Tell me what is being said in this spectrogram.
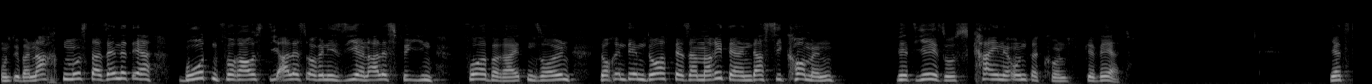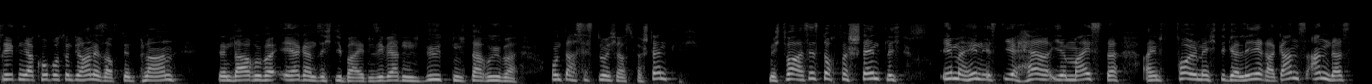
und übernachten muss, da sendet er Boten voraus, die alles organisieren, alles für ihn vorbereiten sollen. Doch in dem Dorf der Samariter, in das sie kommen, wird Jesus keine Unterkunft gewährt. Jetzt treten Jakobus und Johannes auf den Plan, denn darüber ärgern sich die beiden. Sie werden wütend darüber. Und das ist durchaus verständlich. Nicht wahr? Es ist doch verständlich. Immerhin ist ihr Herr, ihr Meister, ein vollmächtiger Lehrer, ganz anders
